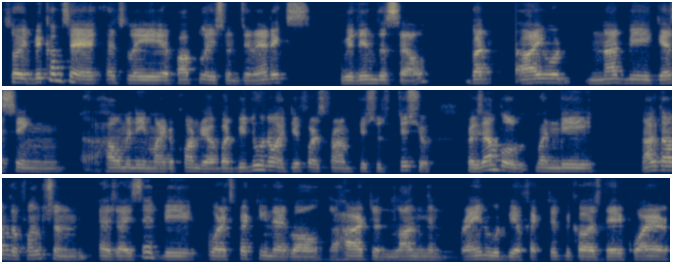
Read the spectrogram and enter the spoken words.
so it becomes a actually a population genetics within the cell. But I would not be guessing how many mitochondria, but we do know it differs from tissue to tissue. For example, when we knock down the function, as I said, we were expecting that, well, the heart and lung and brain would be affected because they require a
